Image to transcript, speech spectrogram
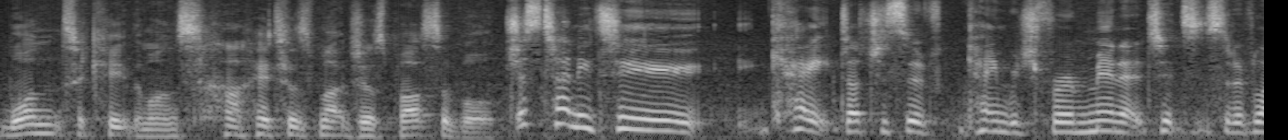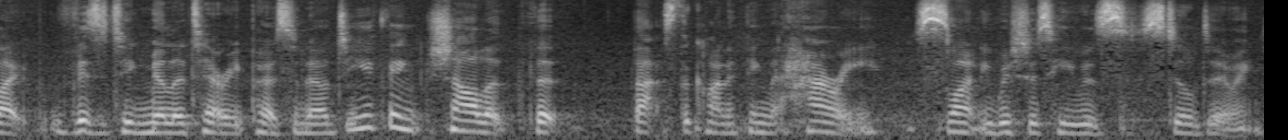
want to keep them on side as much as possible. Just turning to Kate, Duchess of Cambridge, for a minute, it's sort of like visiting military personnel. Do you think, Charlotte, that that's the kind of thing that Harry slightly wishes he was still doing?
